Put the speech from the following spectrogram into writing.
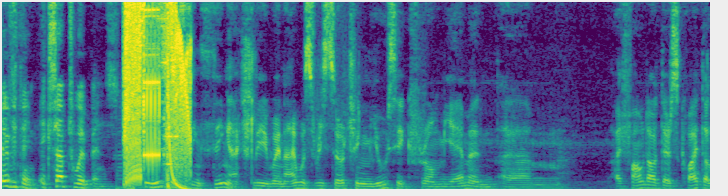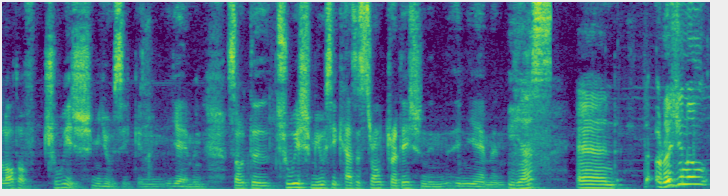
everything except weapons. It's an interesting thing actually when I was researching music from Yemen. Um, I found out there's quite a lot of Jewish music in Yemen. So the Jewish music has a strong tradition in, in Yemen. Yes, and the original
